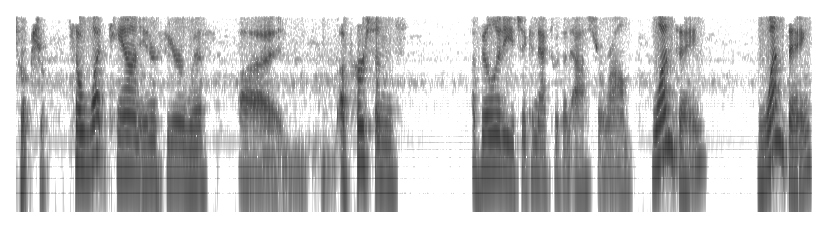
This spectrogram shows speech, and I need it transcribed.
structure. So what can interfere with uh, a person's ability to connect with an astral realm. One thing, one thing,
